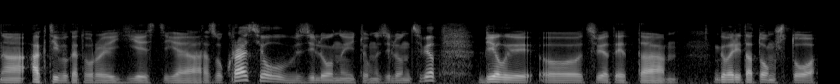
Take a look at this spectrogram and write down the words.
а, активы, которые есть, я разукрасил в зеленый и темно-зеленый цвет. Белый э, цвет это говорит о том, что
